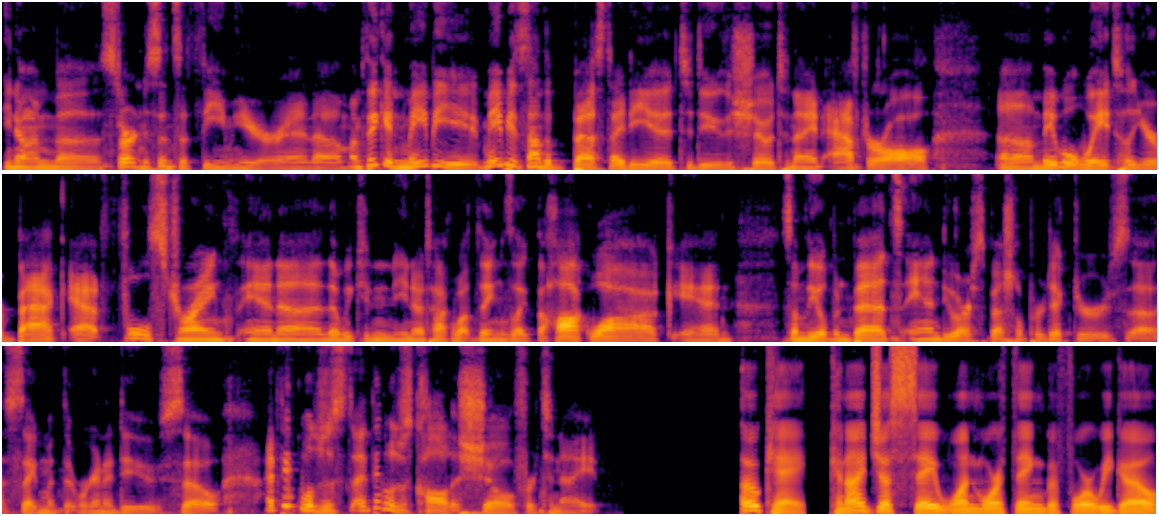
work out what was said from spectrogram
You know, I'm uh, starting to sense a theme here, and um, I'm thinking maybe maybe it's not the best idea to do the show tonight. After all, uh, maybe we'll wait till you're back at full strength, and uh, then we can you know talk about things like the hawk walk and some of the open bets, and do our special predictors uh, segment that we're gonna do. So I think we'll just I think we'll just call it a show for tonight. Okay, can I just say one more thing before we go?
